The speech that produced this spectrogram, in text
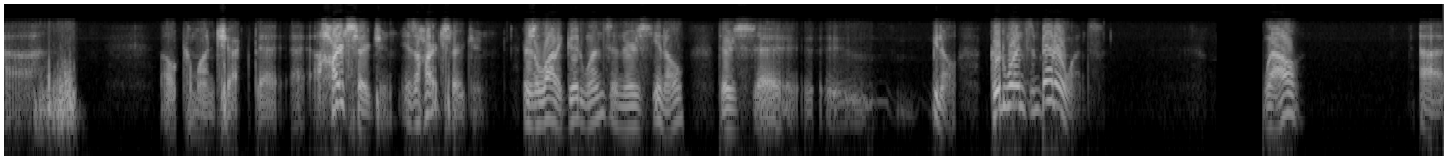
uh, oh, come on, Chuck. The, uh, a heart surgeon is a heart surgeon. There's a lot of good ones, and there's, you know, there's, uh, you know, good ones and better ones. Well, uh,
